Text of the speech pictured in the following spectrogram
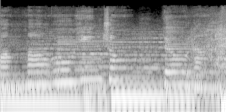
哪怕光芒无影中流浪，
